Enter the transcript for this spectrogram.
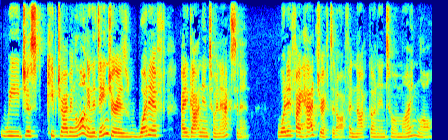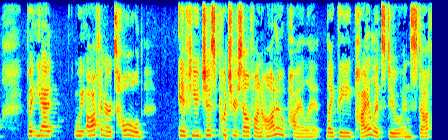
we just keep driving along? And the danger is what if I'd gotten into an accident? What if I had drifted off and not gone into a mind lull? But yet, we often are told if you just put yourself on autopilot like the pilots do and stuff,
